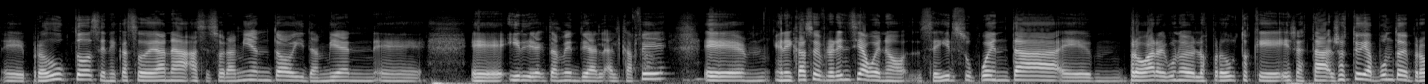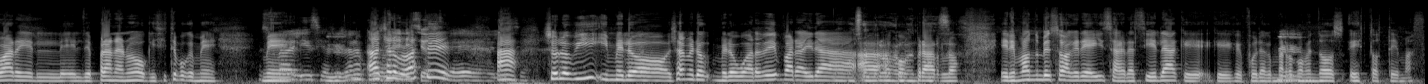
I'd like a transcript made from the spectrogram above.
eh, productos, en el caso de Ana, asesoramiento y también eh, ir directamente al, café. en el caso de Florencia, bueno, seguir su cuenta, probar algunos de los productos que ella está. Yo estoy a punto de probar el, el de prana nuevo que hiciste porque me, es una delicia. ah, ¿ya lo probaste? ah, yo lo vi y me lo, ya me lo, me lo guardé para ir a, comprarlo. Eh, le mando un beso a Grace, a Graciela, que, que, fue la que me recomendó estos temas.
